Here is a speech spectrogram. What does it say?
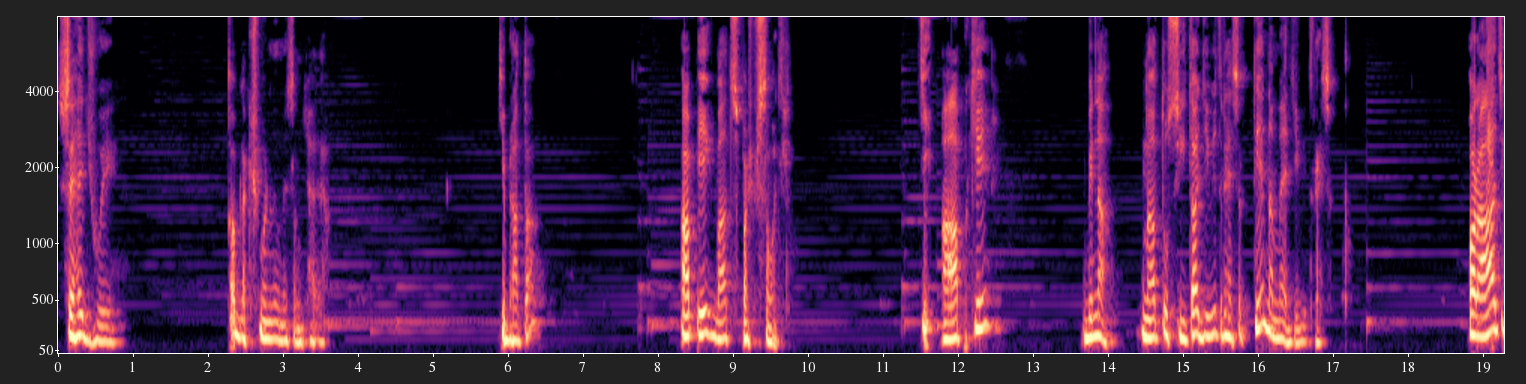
सहज हुए, तब लक्ष्मण ने उन्हें समझाया। कि भ्राता, आप एक बात स्पष्ट समझ लो कि आपके बिना ना तो सीता जीवित रह सकती है, ना मैं जीवित रह सकता और आज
